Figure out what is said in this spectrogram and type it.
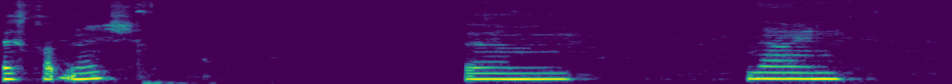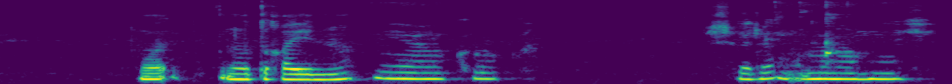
Weiß gerade nicht. Ähm, Nein. nur, nur drei, ne? Ja, guck. Schade. Immer noch nicht.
